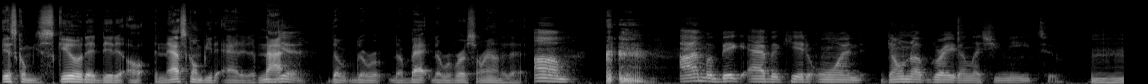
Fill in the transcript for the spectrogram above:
it's gonna be skill that did it all, and that's gonna be the additive not Yeah. the, the the back the reverse around of that Um, I'm a big advocate on don't upgrade unless you need to. Mm-hmm.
